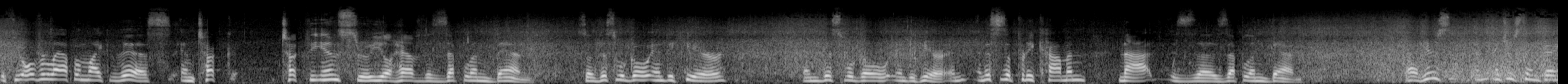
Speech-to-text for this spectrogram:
if you overlap them like this and tuck, tuck the ends through, you'll have the Zeppelin bend. So this will go into here and this will go into here. And, and this is a pretty common knot is the Zeppelin bend. Now here's an interesting thing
